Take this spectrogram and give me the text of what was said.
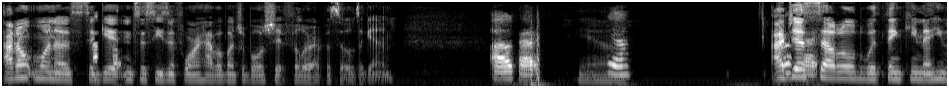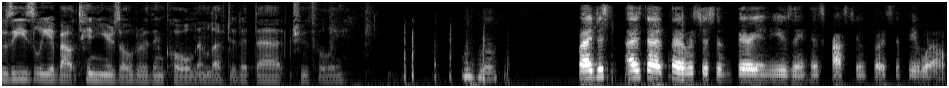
I don't want us to get into season four and have a bunch of bullshit filler episodes again. Okay. Yeah. Yeah. I okay. just settled with thinking that he was easily about ten years older than Cole and left it at that. Truthfully. Mhm. But I just I thought that was just a very amusing his costume choice, if you will.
